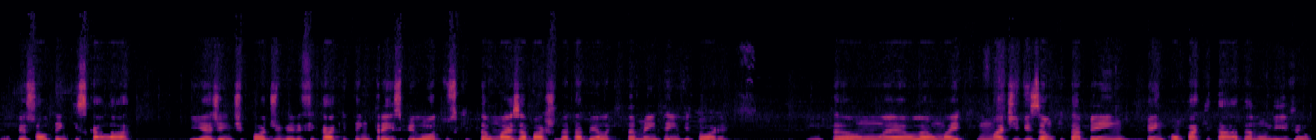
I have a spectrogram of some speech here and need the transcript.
o pessoal tem que escalar. E a gente pode verificar que tem três pilotos que estão mais abaixo da tabela que também tem vitória. Então ela é uma, uma divisão que está bem, bem compactada no nível.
